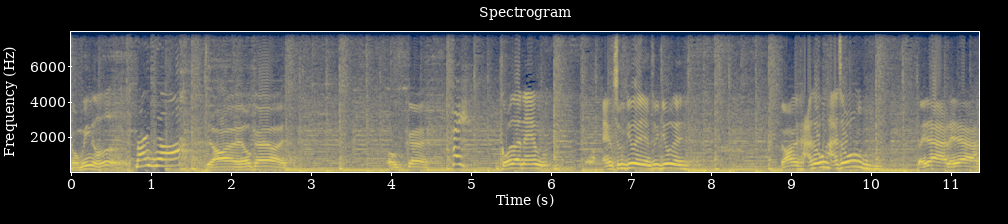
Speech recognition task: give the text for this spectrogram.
Còn miếng nữa. tới vô Rồi ok rồi. Ok. hey cố lên em em xuống trước đi em xuống trước đi rồi hạ xuống hạ xuống đẩy ra đẩy ra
